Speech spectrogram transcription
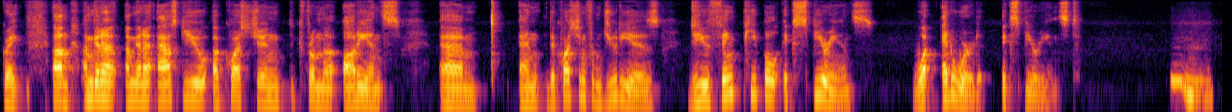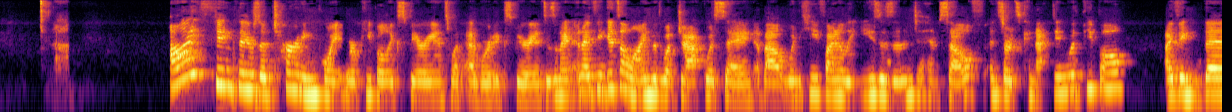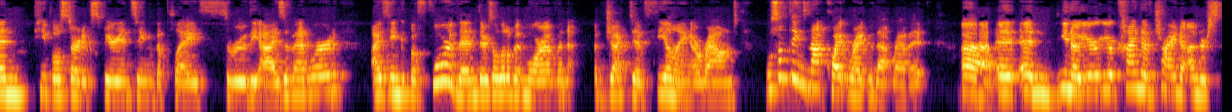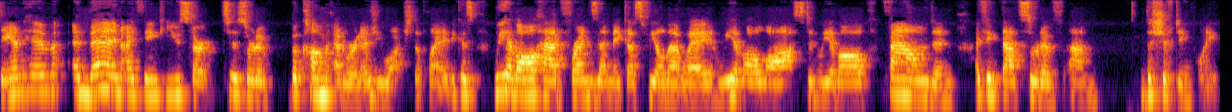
Great. Um, I'm gonna I'm gonna ask you a question from the audience, um, and the question from Judy is: Do you think people experience what Edward experienced? Hmm. I think there's a turning point where people experience what Edward experiences, and I and I think it's aligned with what Jack was saying about when he finally eases into himself and starts connecting with people. I think then people start experiencing the play through the eyes of Edward. I think before then, there's a little bit more of an objective feeling around, well, something's not quite right with that rabbit. Uh, and, and you know you're you're kind of trying to understand him. And then i think you start to sort of become edward as you watch the play because we have all had friends that make us feel that way and we have all lost and we have all found. And i think that's sort of um, the shifting point.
